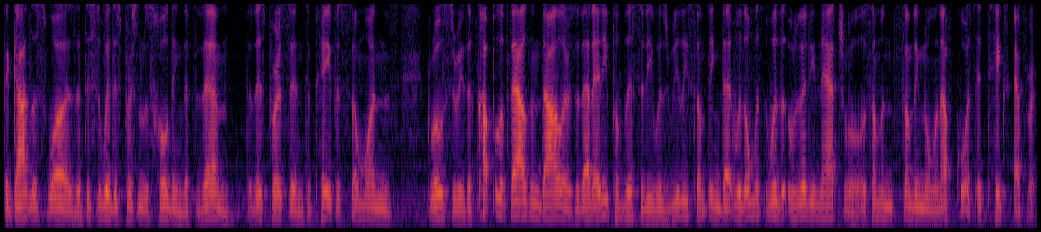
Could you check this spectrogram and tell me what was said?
the godless was that this is where this person was holding that for them for this person to pay for someone's groceries a couple of thousand dollars without any publicity was really something that was almost was already natural or something something normal now of course it takes effort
